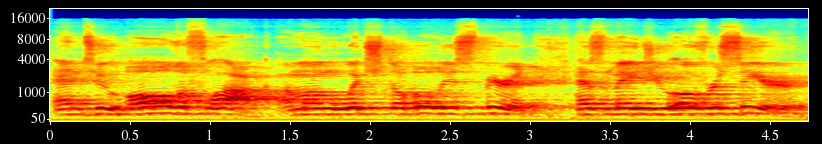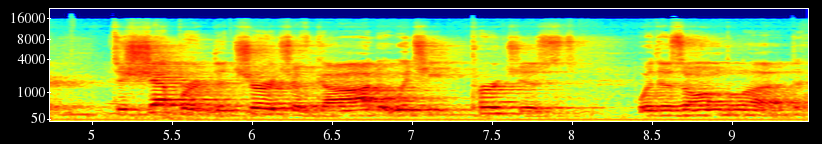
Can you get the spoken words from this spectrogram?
and to all the flock among which the Holy Spirit has made you overseer to shepherd the church of God which he purchased with his own blood.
